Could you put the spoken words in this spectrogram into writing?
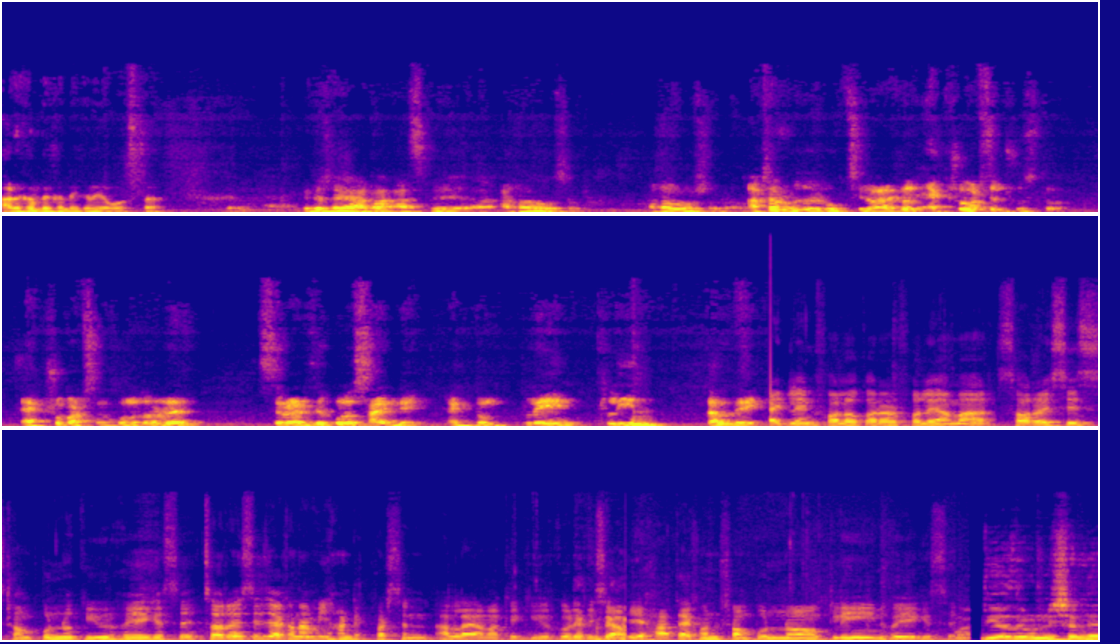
আর এখন দেখেন এখানে অবস্থা। এটা সে আজকে, আঠারো বছর আঠারো বছর আঠারো বছর ধরে ভুগছিল আর এখন একশো পার্সেন্ট সুস্থ, একশো পার্সেন্ট কোনো ধরনের সেরোনাইটিসের কোনো সাইন নেই, একদম প্লেন ক্লিন তার লেগ গাইডলাইন ফলো করার ফলে আমার সরাইসিস সম্পূর্ণ কিউর হয়ে গেছে। সরাইসিস এখন আমি হান্ড্রেড পার্সেন্ট আল্লাহ আমাকে কিউর করে দিয়েছে। এই হাত এখন সম্পূর্ণ ক্লিন হয়ে গেছে। দুই হাজার উনিশ সালে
